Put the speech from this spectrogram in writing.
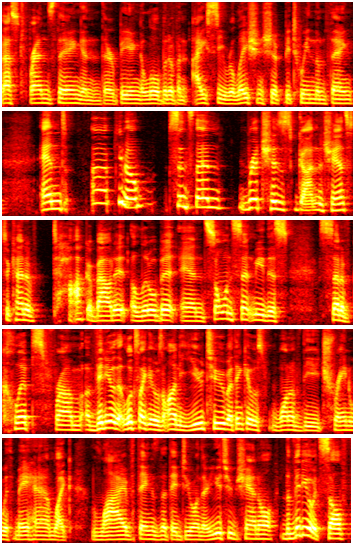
best friends thing and there being a little bit of an icy relationship between them thing. And, uh, you know, since then, Rich has gotten a chance to kind of talk about it a little bit, and someone sent me this set of clips from a video that looks like it was on YouTube. I think it was one of the Train with Mayhem like live things that they do on their YouTube channel. The video itself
